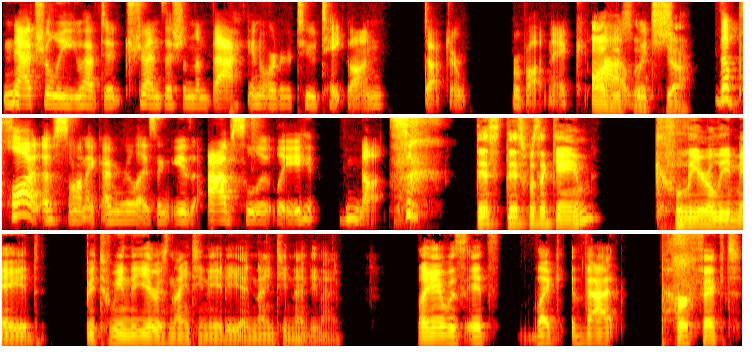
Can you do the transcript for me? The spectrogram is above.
naturally, you have to transition them back in order to take on Doctor Robotnik. uh, Obviously. which yeah. The plot of Sonic, I'm realizing, is absolutely nuts. This this was a game clearly made between the years 1980 and 1999. Like it was it's like that perfect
